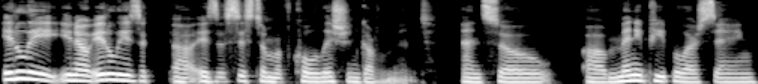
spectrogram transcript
Italy, you know, Italy is a, uh, is a system of coalition government. And so uh, many people are saying,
